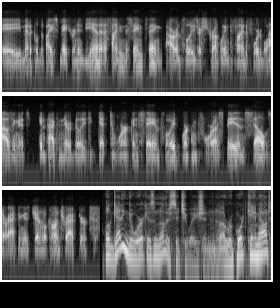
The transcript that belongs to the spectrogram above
a medical device maker in Indiana, finding the same thing. Our employees are struggling to find affordable housing, and it's impacting their ability to get to work and stay employed working for us. They themselves are acting as general contractor. Well, getting to work is another situation. A report came out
